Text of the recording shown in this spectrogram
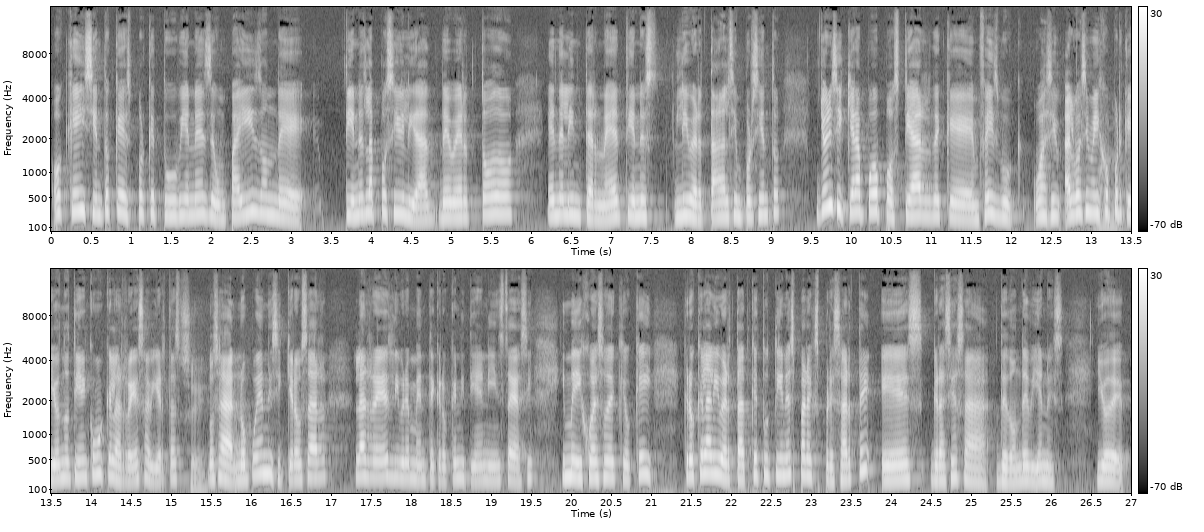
ok, siento que es porque tú vienes de un país donde tienes la posibilidad de ver todo en el internet, tienes libertad al 100% yo ni siquiera puedo postear de que en Facebook o así, algo así me dijo porque ellos no tienen como que las redes abiertas, o sea, no pueden ni siquiera usar las redes libremente, creo que ni tienen Insta y así, y me dijo eso de que, ok, creo que la libertad que tú tienes para expresarte es gracias a de dónde vienes. Y yo de,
